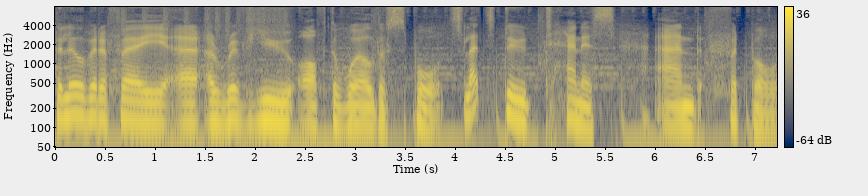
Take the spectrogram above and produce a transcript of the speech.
the little bit of a, uh, a review of the world of sports. Let's do tennis and football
